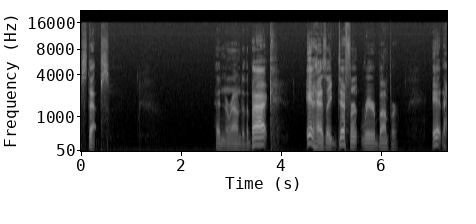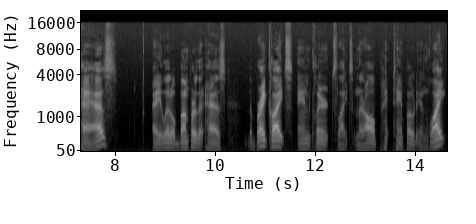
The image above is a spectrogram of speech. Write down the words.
steps. Heading around to the back, it has a different rear bumper. It has a little bumper that has the brake lights and clearance lights, and they're all tampoed in white.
